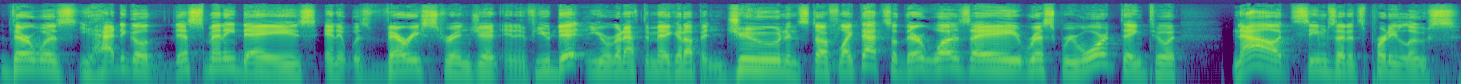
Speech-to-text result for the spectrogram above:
there was, you had to go this many days, and it was very stringent. And if you didn't, you were going to have to make it up in June and stuff like that. So there was a risk reward thing to it. Now it seems that it's pretty loose.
